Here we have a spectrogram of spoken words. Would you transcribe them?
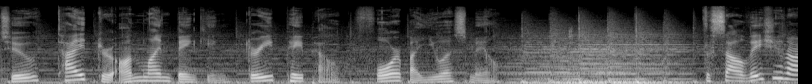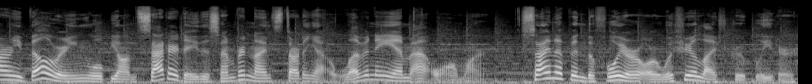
2. Tithe through online banking. 3. PayPal. 4. By US mail. The Salvation Army bell ring will be on Saturday, December 9th starting at 11 a.m. at Walmart. Sign up in the foyer or with your life group leader.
